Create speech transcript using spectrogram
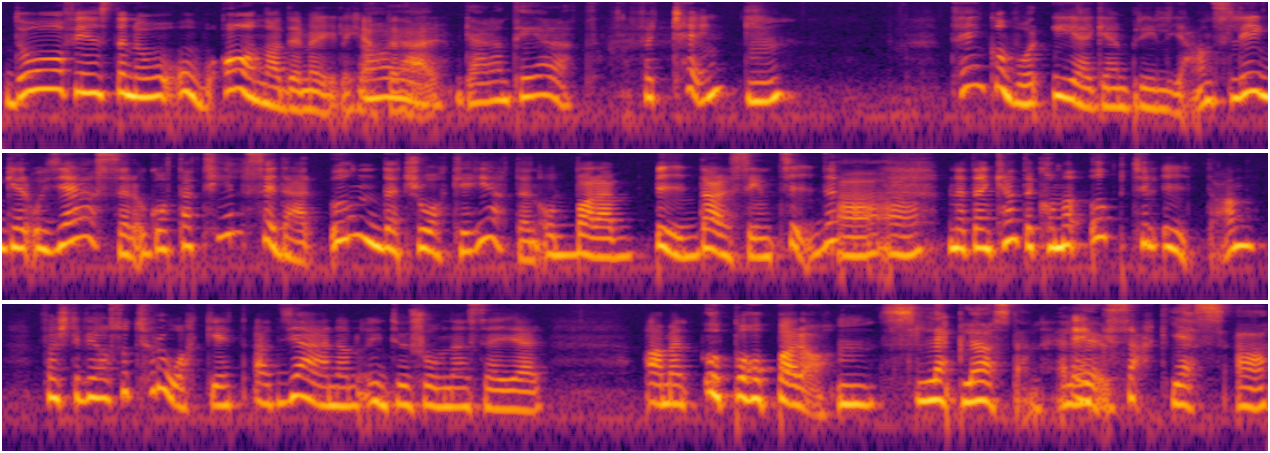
då finns det nog oanade möjligheter Ja, ja, här. garanterat. För tänk, tänk om vår egen briljans ligger och jäser och gottar till sig där under tråkigheten och bara bidar sin tid. Ja, ja. Men att den kan inte komma upp till ytan först vi har så tråkigt att hjärnan och intuitionen säger ja men upp och hoppa då. Mm, släpp lös den, eller hur? Exakt. Yes, ja.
